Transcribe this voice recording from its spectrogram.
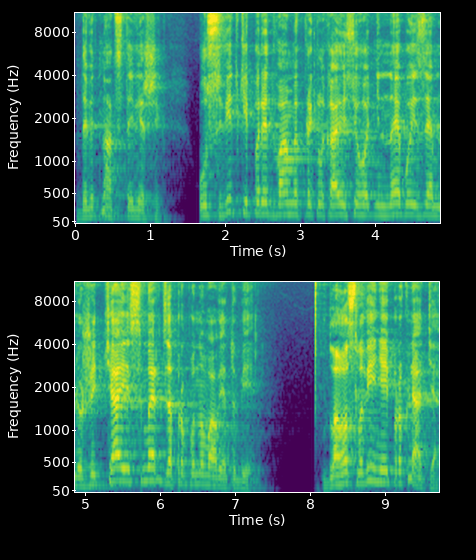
19 віршик. У свідки перед вами прикликаю сьогодні небо і землю. Життя і смерть запропонував я тобі. Благословіння і прокляття.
